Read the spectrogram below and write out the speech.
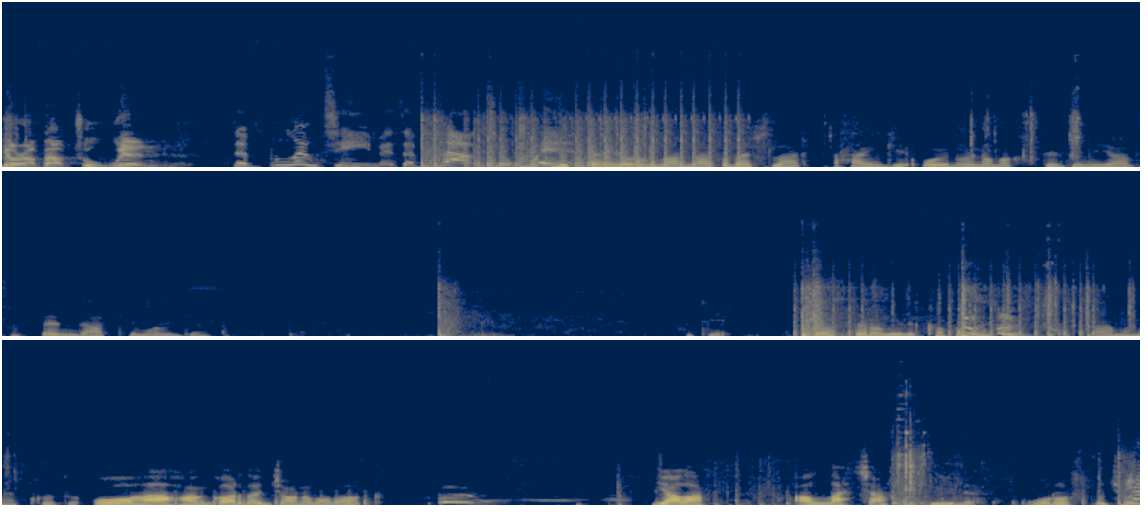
You're about to win! The blue team is about to win. Lütfen yorumlarına arkadaşlar hangi oyun oynamak istediğini yazın. Ben de atayım o videoyu. Hadi göster o minik kafanı. Aman kodu. Oha hangarda canıma bak. Yalan. Allah çarpsın hile. Orospu çocuğu.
